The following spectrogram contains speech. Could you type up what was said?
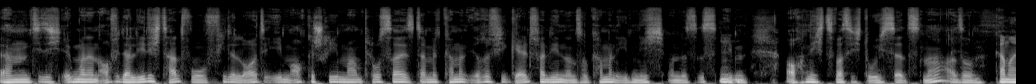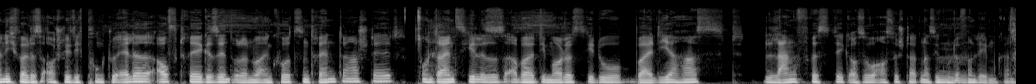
ähm, die sich irgendwann dann auch wieder erledigt hat, wo viele Leute eben auch geschrieben haben, plus Size, damit kann man irre viel Geld verdienen und so kann man eben nicht. Und es ist mhm. eben auch nichts, was sich durchsetzt. Ne? Also kann man nicht, weil das ausschließlich punktuelle Aufträge sind oder nur einen kurzen Trend darstellt. Und dein Ziel ist es aber, die Models, die du bei dir hast, langfristig auch so auszustatten, dass sie gut mhm. davon leben können.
